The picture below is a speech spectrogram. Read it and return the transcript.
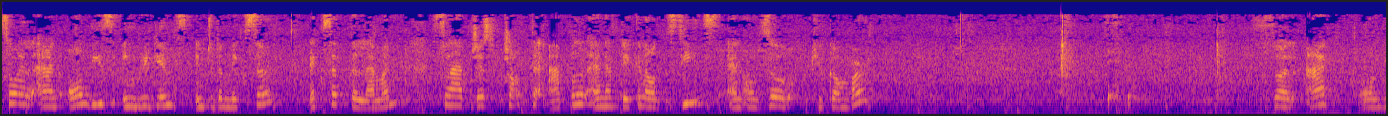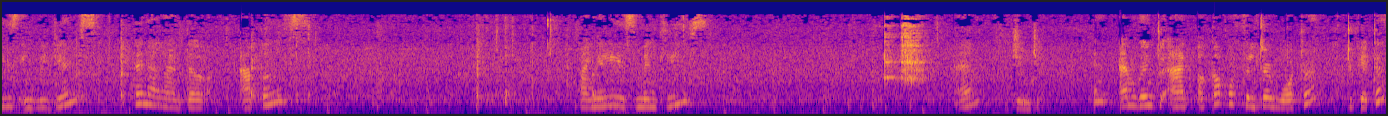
So I'll add all these ingredients into the mixer except the lemon. So I've just chopped the apple and I've taken out the seeds and also cucumber. So I'll add all these ingredients. Then I'll add the apples. Finally is mint leaves and ginger. And I'm going to add a cup of filtered water to get a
